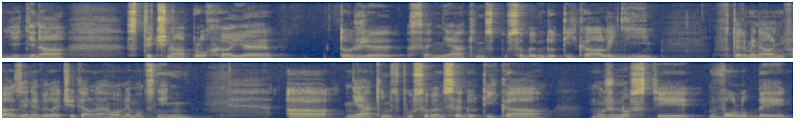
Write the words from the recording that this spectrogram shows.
jediná styčná plocha je to, že se nějakým způsobem dotýká lidí v terminální fázi nevylečitelného onemocnění a nějakým způsobem se dotýká možnosti volby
